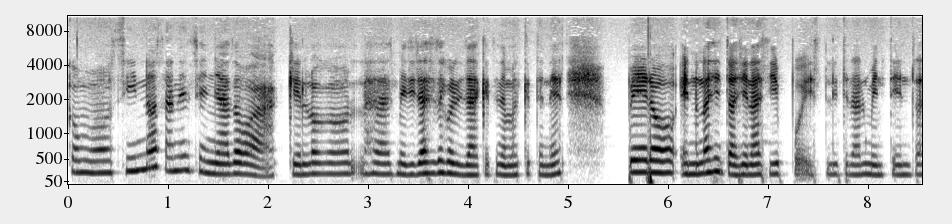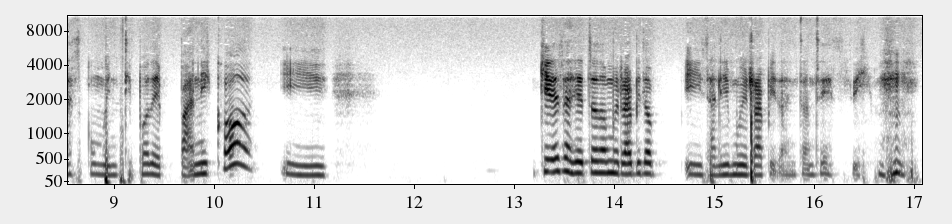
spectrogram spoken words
como si nos han enseñado a que luego las medidas de seguridad que tenemos que tener, pero en una situación así, pues literalmente entras como en tipo de pánico y quieres hacer todo muy rápido y salir muy rápido. Entonces, sí.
